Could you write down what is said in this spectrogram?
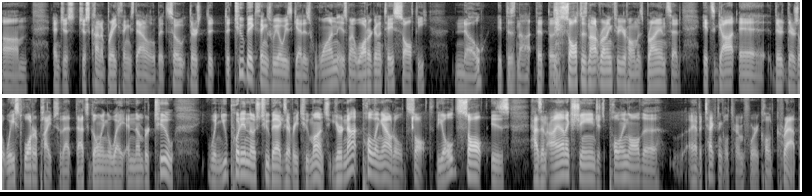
um, and just just kind of break things down a little bit. So there's the the two big things we always get is one is my water going to taste salty? No, it does not. That the salt is not running through your home, as Brian said. It's got a there. There's a wastewater pipe, so that that's going away. And number two, when you put in those two bags every two months, you're not pulling out old salt. The old salt is has an ion exchange. It's pulling all the. I have a technical term for it called crap.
